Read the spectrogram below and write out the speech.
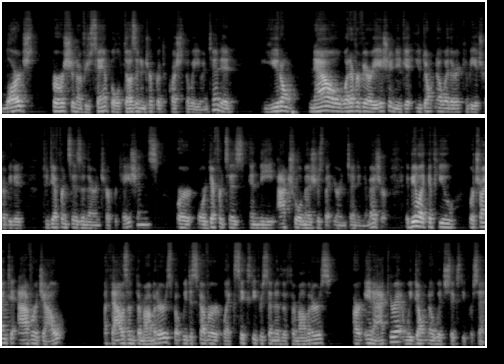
large portion of your sample doesn't interpret the question the way you intended, you don't now whatever variation you get, you don't know whether it can be attributed to differences in their interpretations or or differences in the actual measures that you're intending to measure. It'd be like if you were trying to average out a thousand thermometers, but we discover like 60% of the thermometers are inaccurate and we don't know which 60%,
